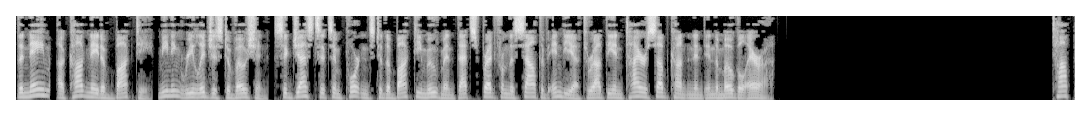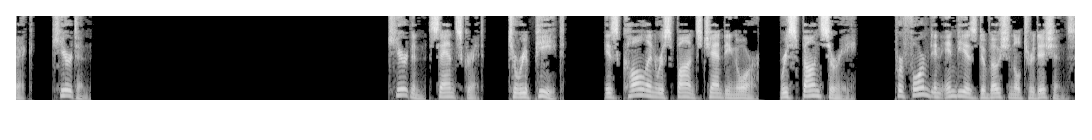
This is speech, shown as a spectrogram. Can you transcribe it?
The name, a cognate of bhakti, meaning religious devotion, suggests its importance to the bhakti movement that spread from the south of India throughout the entire subcontinent in the Mughal era. Kirtan Kirtan Sanskrit, to repeat, is call and response chanting or responsory, performed in India's devotional traditions.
